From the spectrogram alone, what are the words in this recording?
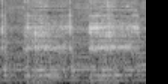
เ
